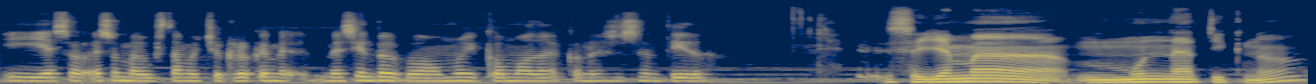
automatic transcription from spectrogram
y eso, eso me gusta mucho, creo que me, me siento como muy cómoda con ese sentido. Se llama Moonatic, ¿no?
